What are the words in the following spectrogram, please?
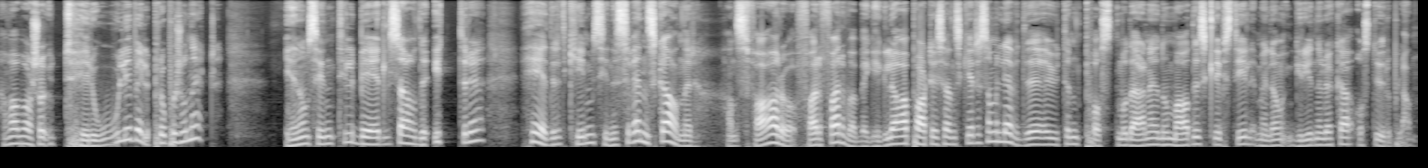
han var bare så utrolig velproporsjonert. Gjennom sin tilbedelse av det ytre hedret Kim sine svenske aner, hans far og farfar var begge glade partysvensker som levde ut en postmoderne, nomadisk livsstil mellom Grünerløkka og Stureplan.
